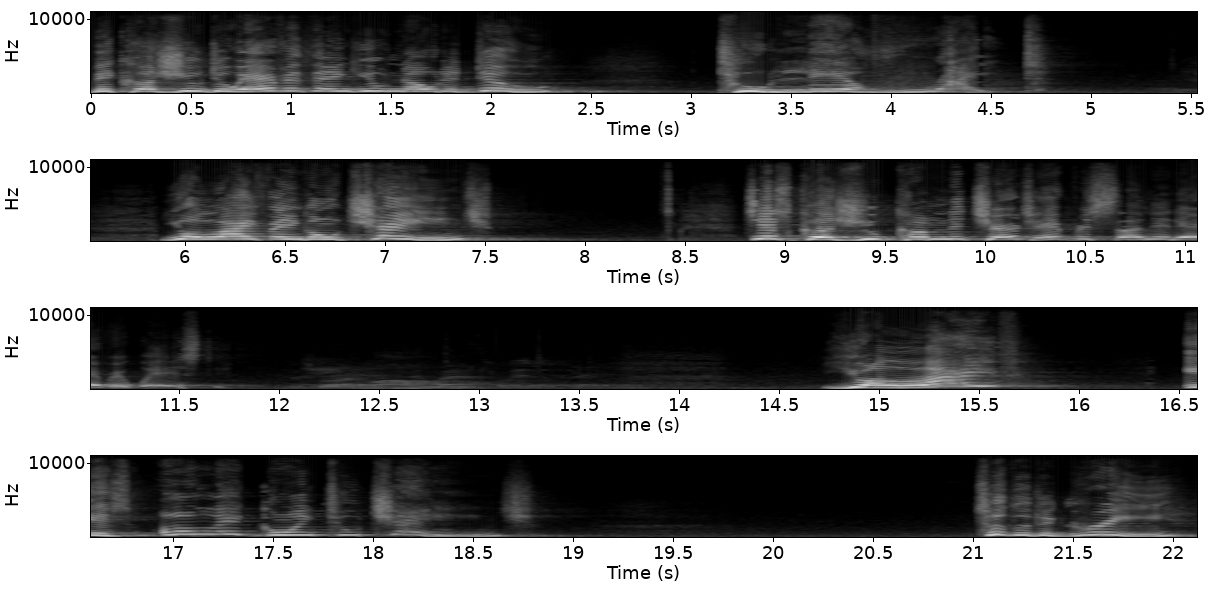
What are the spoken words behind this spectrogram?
because you do everything you know to do to live right. Your life ain't going to change just because you come to church every Sunday and every Wednesday. Your life is only going to change to the degree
